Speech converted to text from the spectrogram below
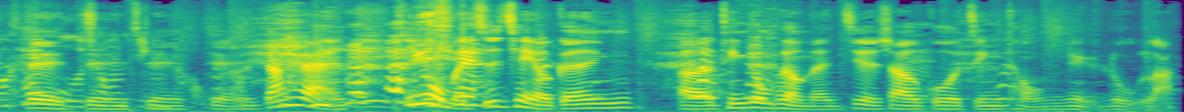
我可以补充金童。对，当然，因为我们之前有跟呃听众朋友们介绍过金童女路啦，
